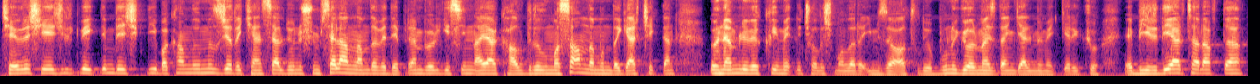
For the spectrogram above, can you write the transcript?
Çevre Şehircilik ve İklim Değişikliği Bakanlığımızca da kentsel dönüşümsel anlamda ve deprem bölgesinin ayağa kaldırılması anlamında gerçekten önemli ve kıymetli çalışmalara imza atılıyor. Bunu görmezden gelmemek gerekiyor. E, bir diğer tarafta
